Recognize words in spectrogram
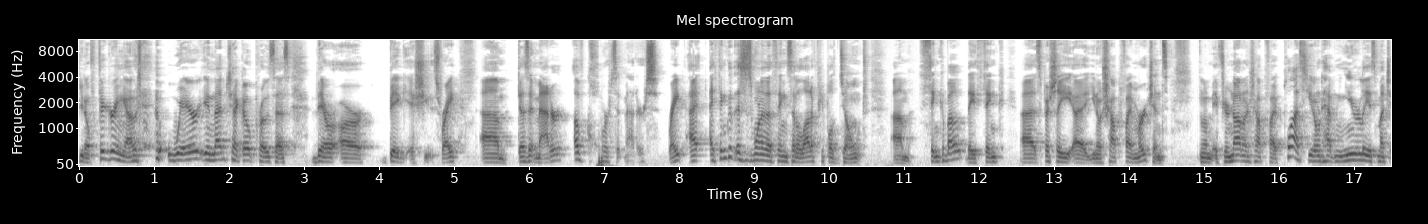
you know, figuring out where in that checkout process there are big issues, right? Um, does it matter? Of course it matters, right? I, I, think that this is one of the things that a lot of people don't um, think about. They think, uh, especially, uh, you know, Shopify merchants, um, if you're not on Shopify Plus, you don't have nearly as much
